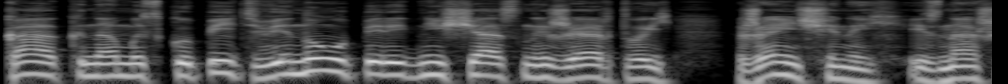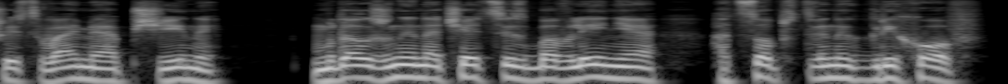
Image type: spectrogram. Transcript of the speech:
Как нам искупить вину перед несчастной жертвой, женщиной из нашей с вами общины? Мы должны начать с избавления от собственных грехов,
